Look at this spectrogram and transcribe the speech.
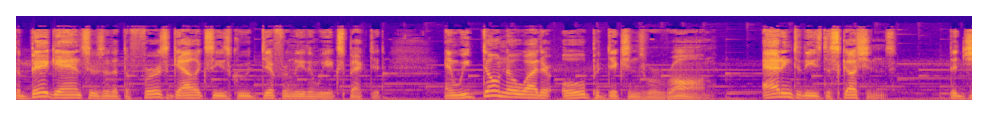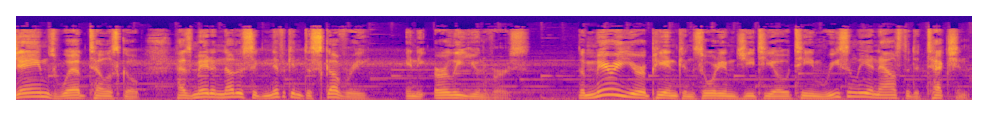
the big answers are that the first galaxies grew differently than we expected, and we don't know why their old predictions were wrong. Adding to these discussions, the James Webb Telescope has made another significant discovery in the early universe. The MIRI European Consortium GTO team recently announced the detection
